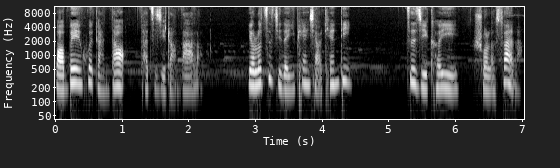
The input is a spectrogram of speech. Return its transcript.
宝贝会感到他自己长大了，有了自己的一片小天地，自己可以说了算了。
